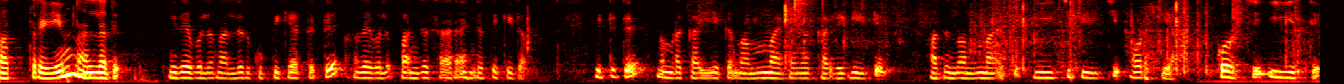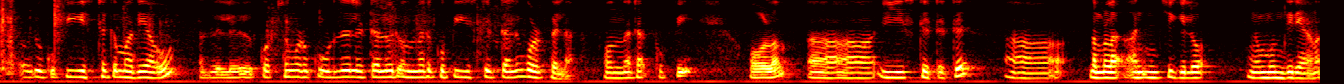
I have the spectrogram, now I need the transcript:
അത്രയും നല്ലത്. ഇതേപോലെ നല്ലൊരു കുപ്പിക്കകത്തിട്ട് അതേപോലെ പഞ്ചസാര അതിന്റെ അകത്തേക്ക് ഇടുക ഇട്ടിട്ട് നമ്മുടെ കൈയൊക്കെ നന്നായിട്ട് അങ്ങ് കഴുകിയിട്ട് അത് നന്നായിട്ട് പീച്ച് പീച്ച് ഉടയ്ക്കുക. കുറച്ച് ഈസ്റ്റ് ഒരു കുപ്പി ഈസ്റ്റൊക്കെ മതിയാവും. അതിൽ കുറച്ചും കൂടെ കൂടുതൽ ഇട്ടാലും ഒരു ഒന്നര കുപ്പി ഈസ്റ്റ് ഇട്ടാലും കുഴപ്പമില്ല. ഒന്നര കുപ്പി ഓളം ഈസ്റ്റ് ഇട്ടിട്ട് നമ്മൾ അഞ്ച് കിലോ മുന്തിരിയാണ്.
